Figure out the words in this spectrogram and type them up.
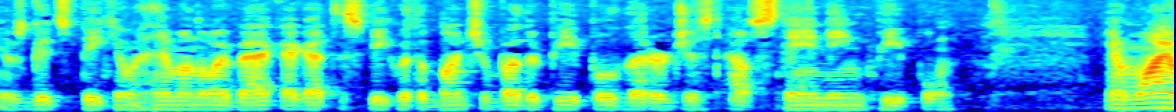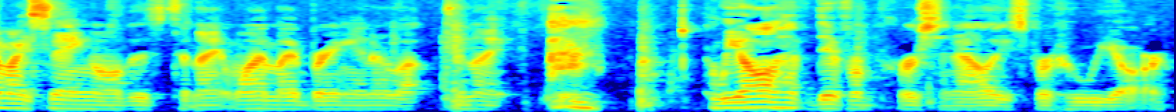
It was good speaking with him on the way back. I got to speak with a bunch of other people that are just outstanding people. And why am I saying all this tonight? Why am I bringing it up tonight? we all have different personalities for who we are,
